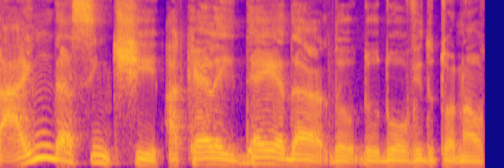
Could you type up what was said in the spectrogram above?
ainda sentir aquela ideia da, do, do, do, ouvido tonal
